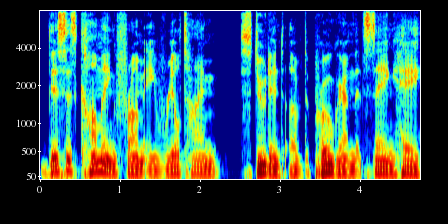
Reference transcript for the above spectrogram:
this is coming from a real time student of the program that's saying, "Hey,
